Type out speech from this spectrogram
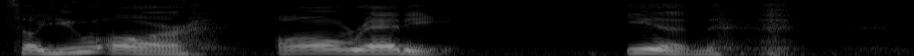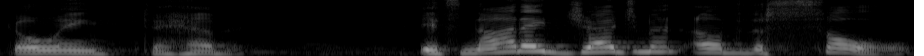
So you are already in going to heaven. It's not a judgment of the soul,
